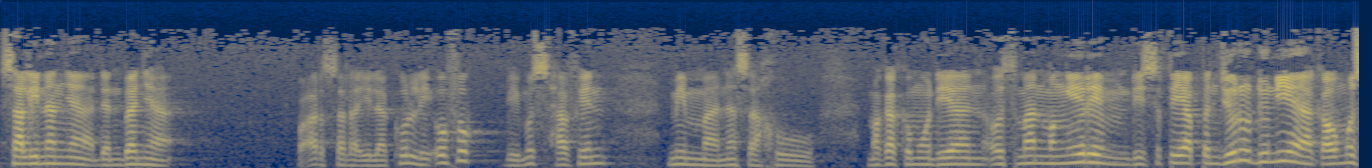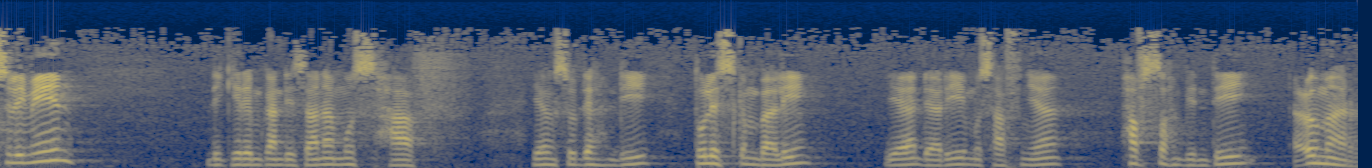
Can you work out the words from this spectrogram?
salinannya dan banyak. Wa arsala ila kulli ufuq bi mushafin mimma nasakhu maka kemudian Utsman mengirim di setiap penjuru dunia kaum muslimin dikirimkan di sana mushaf yang sudah ditulis kembali ya dari mushafnya Hafsah binti Umar.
